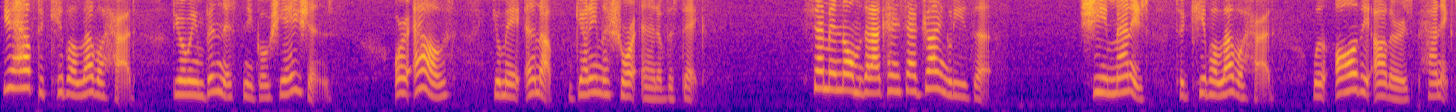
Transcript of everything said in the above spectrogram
You have to keep a level head during business negotiations, or else you may end up getting the short end of the stick. 下面呢，我们再来看一下这样一个例子。She managed to keep a level head when all the others panicked.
